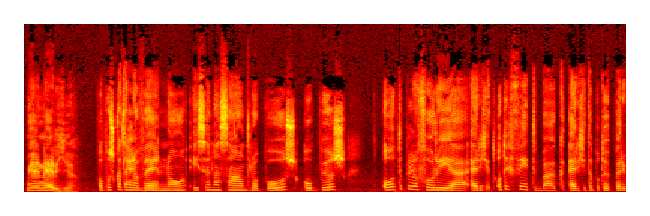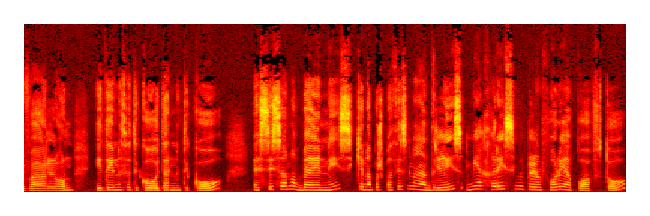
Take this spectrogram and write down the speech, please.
μια ενέργεια. Όπως καταλαβαίνω, είσαι ένας άνθρωπος ο οποίος ό,τι πληροφορία έρχεται, ό,τι feedback έρχεται από το περιβάλλον, είτε είναι θετικό είτε αρνητικό, εσύ σαν να μπαίνεις και να προσπαθείς να αντλείς μια χρήσιμη πληροφορία από αυτό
